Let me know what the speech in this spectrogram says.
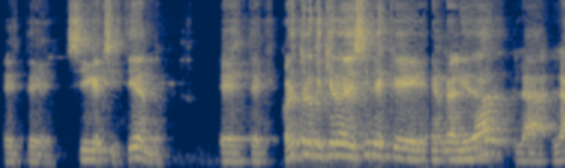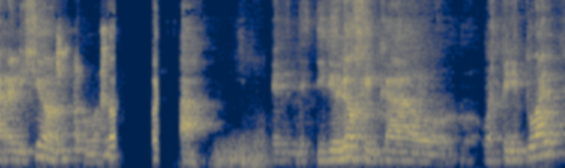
este, sigue existiendo. Con esto lo que quiero decir es que en realidad la, religión, como toda fuerza ideológica o, espiritual,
